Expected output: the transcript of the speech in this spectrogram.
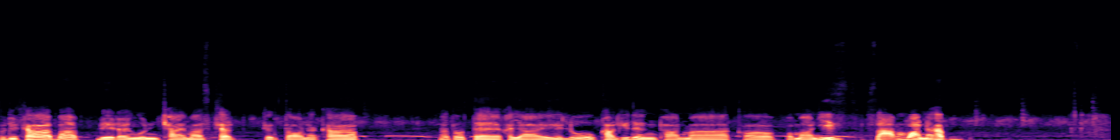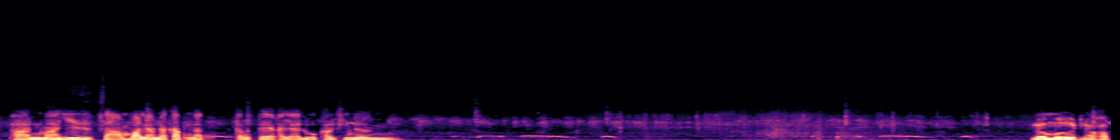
สวัสดีครับมาอัปเดตองุ่นชายมัสแคทกันต่อนะครับนับตั้งแต่ขยายลูกครั้งที่หนึ่งผ่านมาก็ประมาณ23วันนะครับ ผ่านมา23วันแล้วนะครับ นับตั้งแต่ขยายลูกครั้งที่หนึ่งเริ่มมืดแล้วครับ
